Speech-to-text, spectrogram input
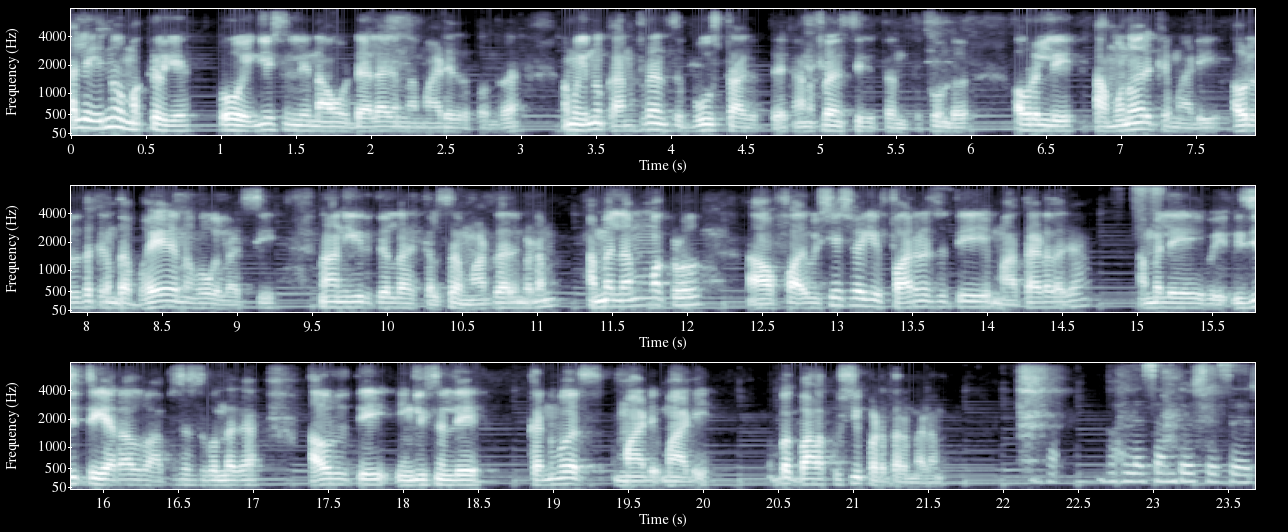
ಅಲ್ಲಿ ಇನ್ನೂ ಮಕ್ಕಳಿಗೆ, ಓ ಇಂಗ್ಲಿಷ್ನಲ್ಲಿ ನಾವು ಡೈಲಾಗ್ ಅನ್ನ ಮಾಡಿದ್ರಪ್ಪ ಅಂದ್ರೆ ನಮಗೆ ಇನ್ನೂ ಕಾನ್ಫಿಡೆನ್ಸ್ ಬೂಸ್ಟ್ ಆಗುತ್ತೆ. ಕಾನ್ಫಿಡೆನ್ಸ್ ಸಿಗುತ್ತೆ ಅಂತ ತಿಳ್ಕೊಂಡು ಅವರಲ್ಲಿ ಆ ಮನವರಿಕೆ ಮಾಡಿ, ಅವ್ರಲ್ಲಿರ್ತಕ್ಕಂಥ ಭಯನ ಹೋಗಲಾಡಿಸಿ, ನಾನು ಈ ರೀತಿ ಎಲ್ಲ ಕೆಲಸ ಮಾಡ್ತಾ ಇದ್ದೀನಿ ಮೇಡಮ್ ಆಮೇಲೆ ನಮ್ಮ ಮಕ್ಕಳು ವಿಶೇಷವಾಗಿ ಫಾರಿನರ್ ಜೊತೆ ಮಾತಾಡಿದಾಗ, ಆಮೇಲೆ ವಿಸಿಟ್ ಯಾರಾದ್ರೂ ಆಫೀಸರ್ಸ್ ಬಂದಾಗ, ಅವ್ರ ಜೊತೆ ಇಂಗ್ಲಿಷ್ನಲ್ಲಿ ಕನ್ವರ್ಸ್ ಮಾಡಿ ಮಾಡಿ ಬಹಳ ಖುಷಿ ಪಡ್ತಾರೆ ಮೇಡಮ್ ಬಹಳ ಸಂತೋಷ ಸರ್.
